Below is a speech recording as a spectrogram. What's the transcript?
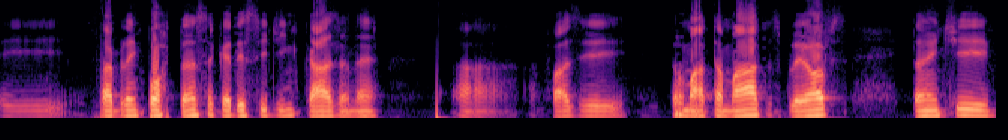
E sabe da importância que é decidir em casa, né? A, a fase do mata-mata, os playoffs. Então a gente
